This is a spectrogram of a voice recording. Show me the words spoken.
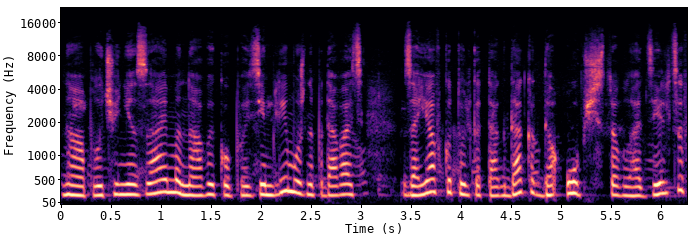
На получение займа на выкуп земли можно подавать заявку только тогда, когда общество владельцев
